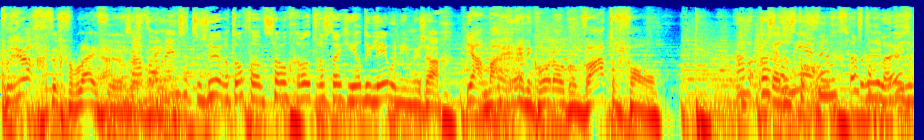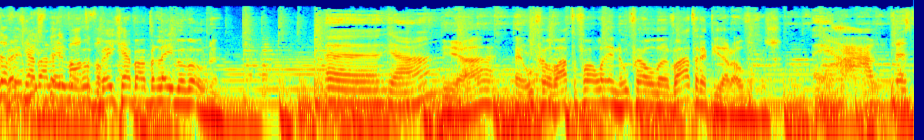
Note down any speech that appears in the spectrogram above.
prachtig verblijf. eh, Er zaten al mensen te zeuren, toch? Dat het zo groot was dat je heel die leeuwen niet meer zag. ja, maar En ik hoor ook een waterval. Ah, dat is Ja, toch, dat is toch goed? Dat is toch leuk? Weet jij, waar weet jij waar leeuwen wonen? Eh, ja. Ja. En hoeveel watervallen en hoeveel eh, water heb je daar overigens? Ja, dat-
